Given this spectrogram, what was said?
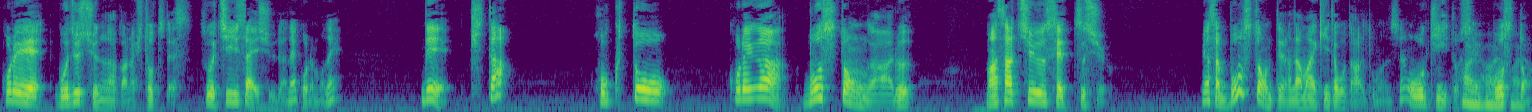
これ50州の中の一つです。すごい小さい州だね、これもね。で、北、北東、これがボストンがあるマサチューセッツ州。皆さん、ボストンっていうのは名前聞いたことあると思うんですね。大きい都市。ボストン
